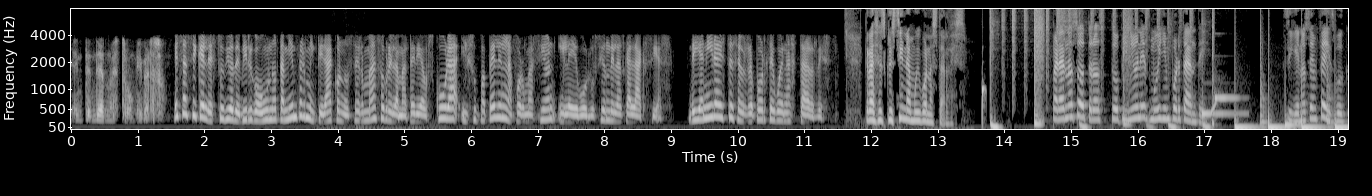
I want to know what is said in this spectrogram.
entender nuestro universo. Es así que el estudio de Virgo 1 también permitirá conocer más sobre la materia oscura y su papel en la formación y la evolución de las galaxias. De Yanira, este es el reporte. Buenas tardes. Gracias, Cristina. Muy buenas tardes. Para nosotros, tu opinión es muy importante. Síguenos en Facebook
